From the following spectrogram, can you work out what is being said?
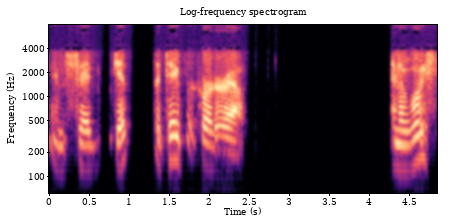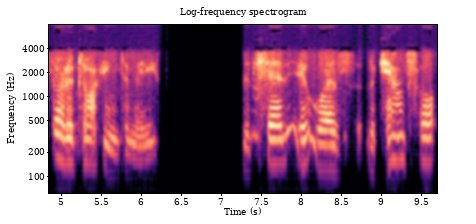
and said, Get the tape recorder out. And a voice started talking to me that said it was the Council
